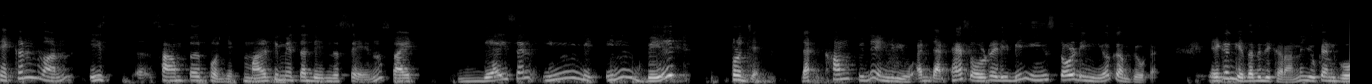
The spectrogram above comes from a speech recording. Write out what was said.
second one is sample project multi-method in the sense right there is an in inbuilt project that comes with the NView and that has already been installed in your computer ඒක ගෙදරදි කරන්න you can go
